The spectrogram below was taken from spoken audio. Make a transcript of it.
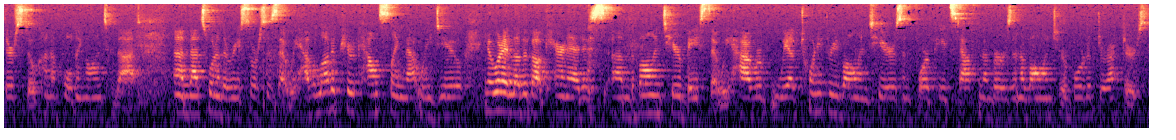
they're still kind of holding on to that. Um, that's one of the resources that we have. A lot of peer counseling that we do. You know, what I love about CareNet is um, the volunteer base that we have. We have 23 volunteers and four paid staff members and a volunteer board of directors.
